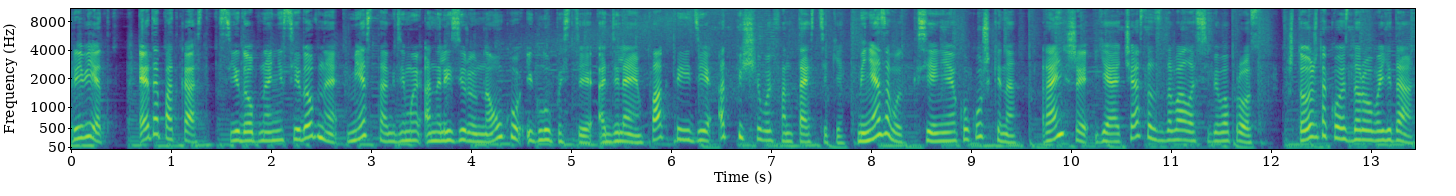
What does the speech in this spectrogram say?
Привет! Это подкаст «Съедобное-несъедобное» – место, где мы анализируем науку и глупости, отделяем факты и идеи от пищевой фантастики. Меня зовут Ксения Кукушкина. Раньше я часто задавала себе вопрос, что же такое здоровая еда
